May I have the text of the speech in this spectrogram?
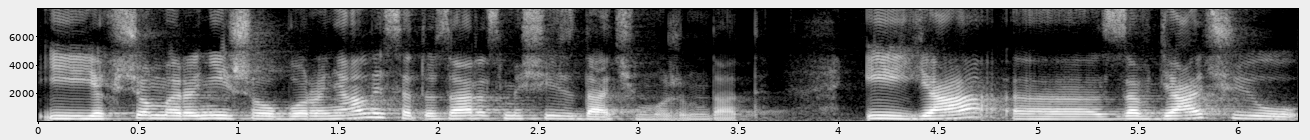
І якщо ми раніше оборонялися, то зараз ми ще й здачі можемо дати. І я е, завдячую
